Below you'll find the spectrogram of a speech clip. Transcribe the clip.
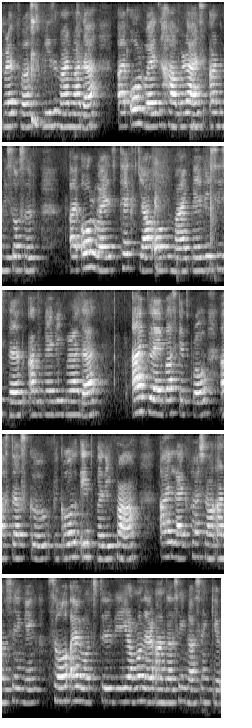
breakfast with my mother. I always have rice and miso soup. I always take care of my baby sisters and baby brother. I play basketball after school because it's very fun. I like fashion and singing, so I want to be a model and a singer. Thank you.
